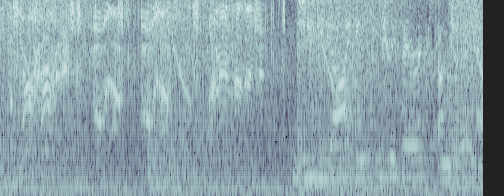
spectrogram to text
Move out, move out. I'm in position. GDI infantry barracks under attack.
